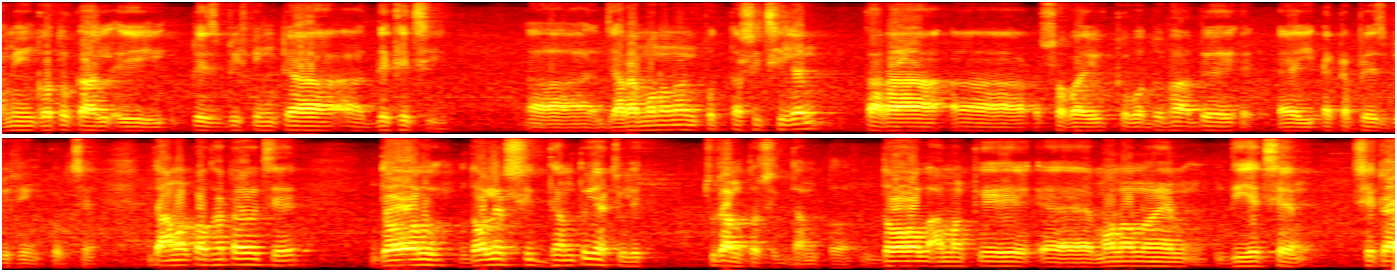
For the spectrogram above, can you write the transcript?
আমি গতকাল এই প্রেস ব্রিফিংটা দেখেছি। যারা মনোনয়ন প্রত্যাশী ছিলেন তারা সবাই ঐক্যবদ্ধভাবে এই একটা প্রেস ব্রিফিং করছে। কিন্তু আমার কথাটা হচ্ছে, দল, দলের সিদ্ধান্তই অ্যাকচুয়ালি চূড়ান্ত সিদ্ধান্ত। দল আমাকে মনোনয়ন দিয়েছেন, সেটা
